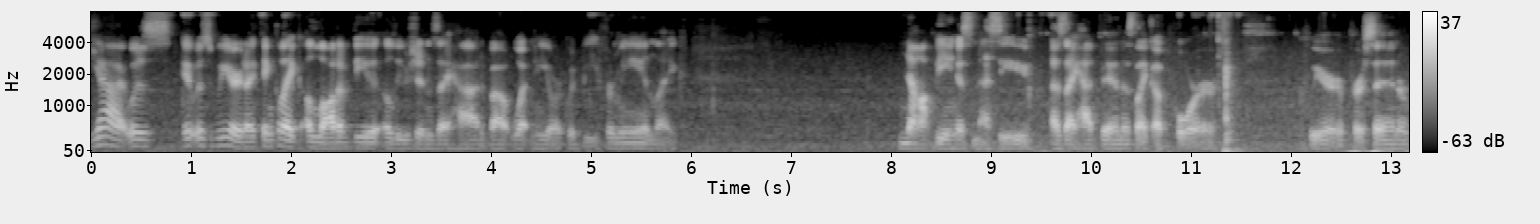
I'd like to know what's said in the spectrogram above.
yeah it was it was weird. I think like a lot of the illusions i had about what new york would be for me and like not being as messy as i had been as like a poor queer person or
